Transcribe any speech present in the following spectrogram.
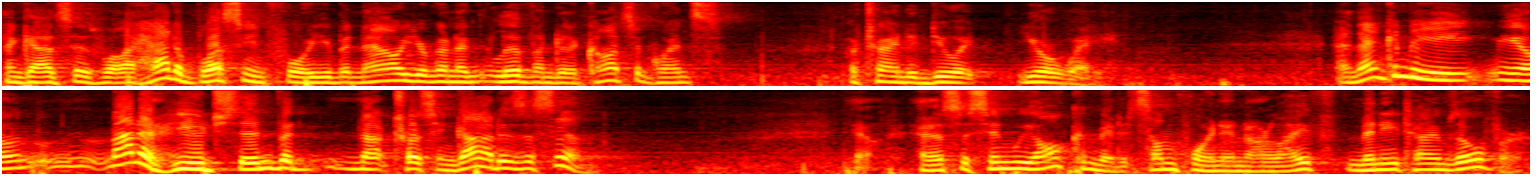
And God says, Well, I had a blessing for you, but now you're going to live under the consequence of trying to do it your way. And that can be, you know, not a huge sin, but not trusting God is a sin. Yeah, and it's a sin we all commit at some point in our life, many times over,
